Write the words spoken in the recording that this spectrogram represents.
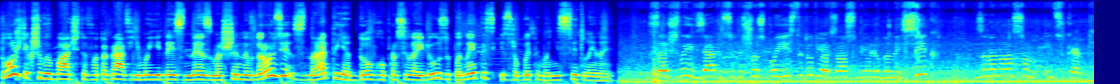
Тож, якщо ви бачите фотографії мої десь не з машини в дорозі, знайте, я довго просила Ілю зупинитись і зробити мені світлини. Зайшли взяти собі щось поїсти тут. Я взяла собі улюблений сік з ананасом і цукерки.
